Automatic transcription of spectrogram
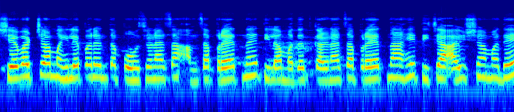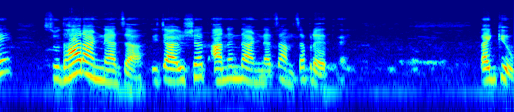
शेवटच्या महिलेपर्यंत पोहोचण्याचा आमचा प्रयत्न आहे. तिला मदत करण्याचा प्रयत्न आहे. तिच्या आयुष्यामध्ये सुधार आणण्याचा तिच्या आयुष्यात आनंद आणण्याचा आमचा प्रयत्न आहे. थँक्यू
